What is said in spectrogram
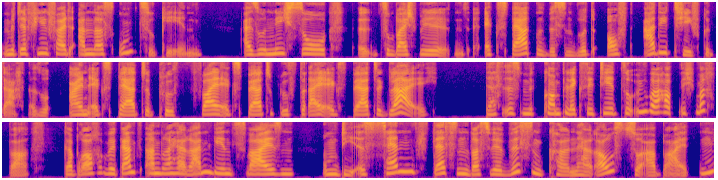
mit der Vielfalt anders umzugehen. Also nicht so, äh, zum Beispiel Expertenwissen wird oft additiv gedacht. Also ein Experte plus zwei Experte plus drei Experte gleich. Das ist mit Komplexität so überhaupt nicht machbar. Da brauchen wir ganz andere Herangehensweisen um die Essenz dessen, was wir wissen können, herauszuarbeiten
